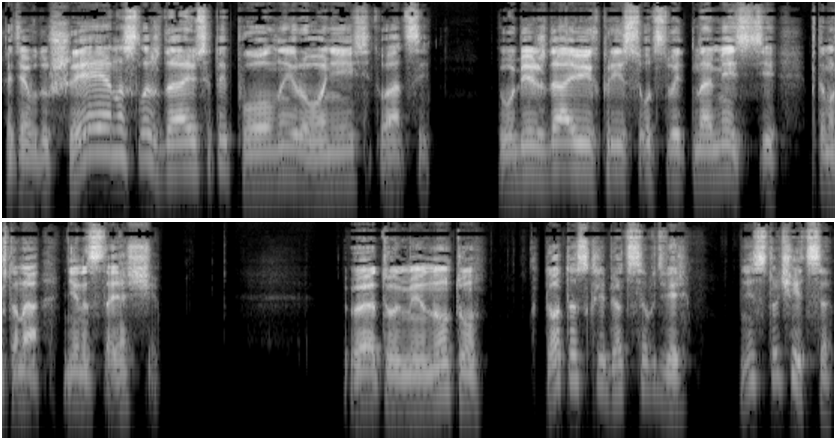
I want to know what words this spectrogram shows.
хотя в душе я наслаждаюсь этой полной иронией ситуации. Убеждаю их присутствовать на месте, потому что она не настоящая. В эту минуту кто-то скребется в дверь не стучится,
